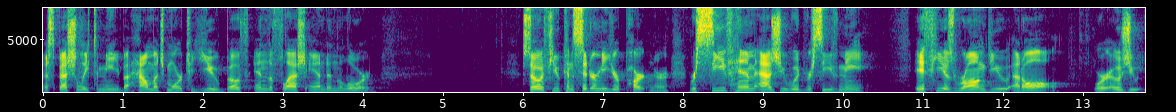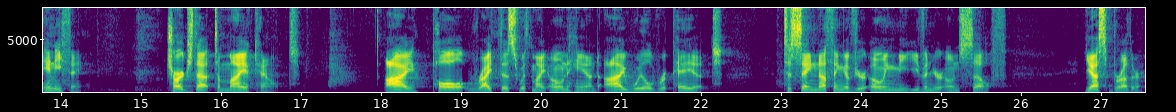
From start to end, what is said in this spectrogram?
especially to me, but how much more to you, both in the flesh and in the Lord. So if you consider me your partner, receive him as you would receive me. If he has wronged you at all or owes you anything, charge that to my account. I, Paul, write this with my own hand. I will repay it to say nothing of your owing me even your own self. Yes, brother,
